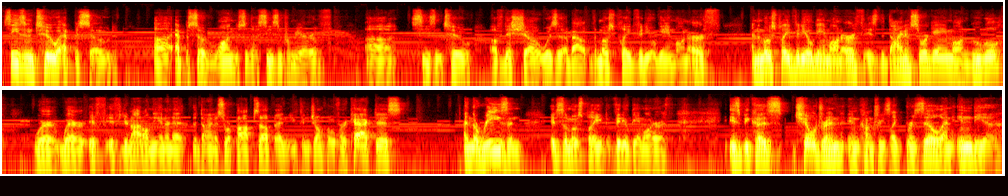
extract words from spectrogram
season 2 episode uh episode 1 so the season premiere of uh season 2 of this show was about the most played video game on earth. And the most played video game on earth is the dinosaur game on google where where if if you're not on the internet the dinosaur pops up and you can jump over a cactus. And the reason it's the most played video game on earth is because children in countries like Brazil and India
